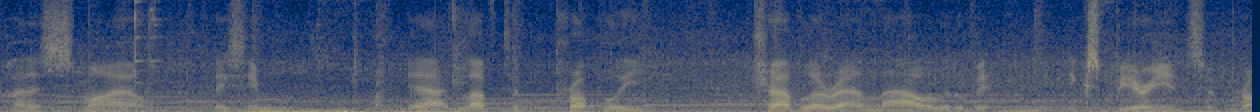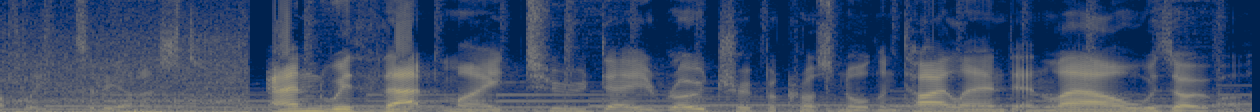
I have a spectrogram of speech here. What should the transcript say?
kind of smile. They seem, yeah, I'd love to properly travel around Laos a little bit and experience it properly, to be honest. And with that, my two day road trip across northern Thailand and Laos was over.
